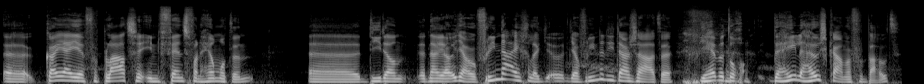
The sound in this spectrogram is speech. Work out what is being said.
uh, kan jij je verplaatsen in fans van Hamilton? Uh, die dan, nou jou, jouw vrienden eigenlijk, jouw vrienden die daar zaten, die hebben toch de hele huiskamer verbouwd?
